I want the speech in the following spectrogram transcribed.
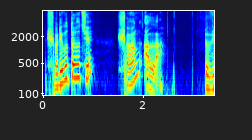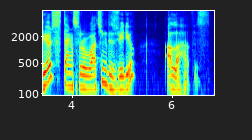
সঠিক উত্তর হচ্ছে স্বয়ং আল্লাহ। তো viewers thanks for watching this video Allah Hafiz.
